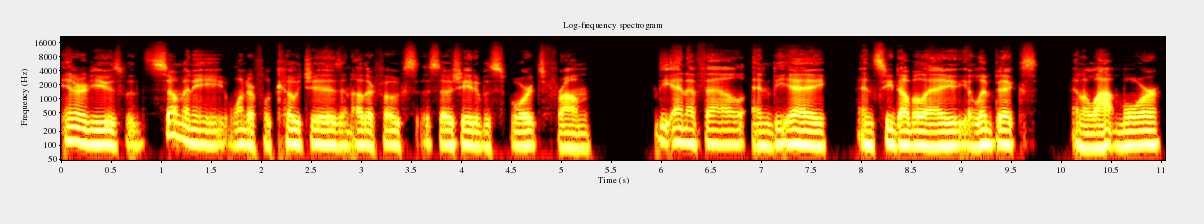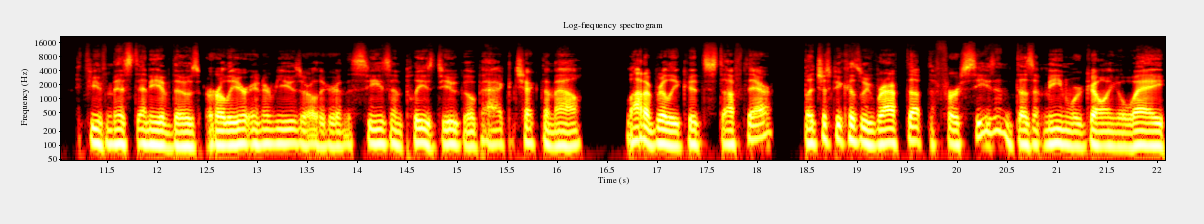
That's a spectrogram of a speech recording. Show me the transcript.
interviews with so many wonderful coaches and other folks associated with sports from the NFL, NBA, NCAA, the Olympics, and a lot more. If you've missed any of those earlier interviews earlier in the season, please do go back and check them out. A lot of really good stuff there. But just because we've wrapped up the first season doesn't mean we're going away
